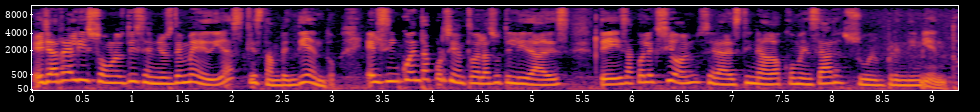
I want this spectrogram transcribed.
Ella realizó unos diseños de medias que están vendiendo. El 50% de las utilidades de esa colección será destinado a comenzar su emprendimiento.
